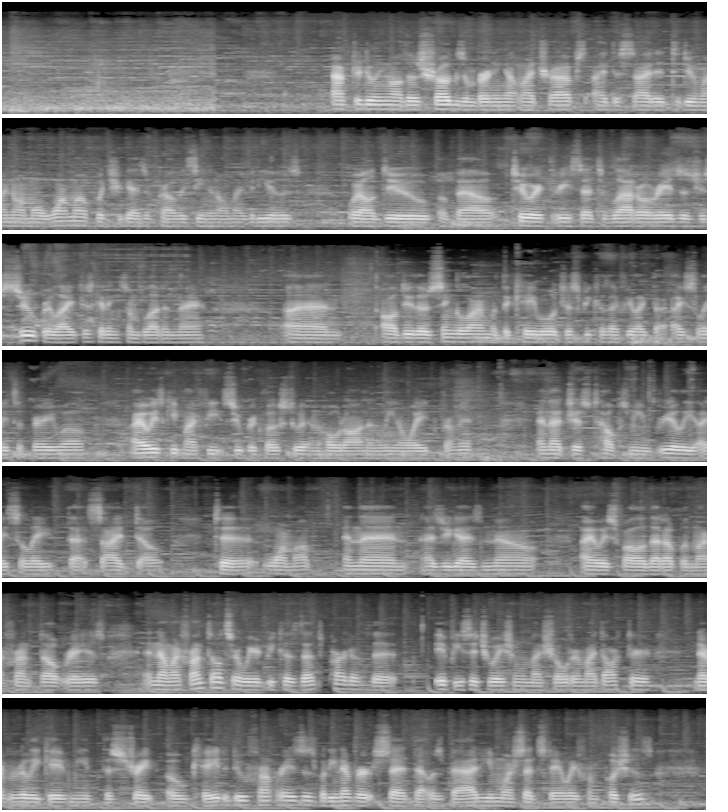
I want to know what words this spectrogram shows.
After doing all those shrugs and burning out my traps, I decided to do my normal warm-up, which you guys have probably seen in all my videos, where I'll do about two or three sets of lateral raises, just super light, just getting some blood in there. And I'll do those single arm with the cable just because I feel like that isolates it very well. I always keep my feet super close to it and hold on and lean away from it. And that just helps me really isolate that side delt to warm up and then as you guys know I always follow that up with my front delt raise. And now my front delts are weird because that's part of the iffy situation with my shoulder. My doctor never really gave me the straight okay to do front raises but he never said that was bad. He more said stay away from pushes.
